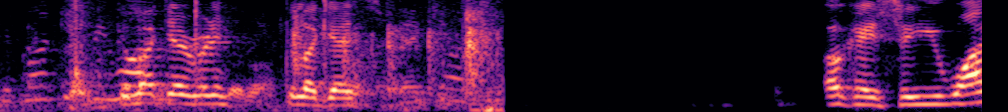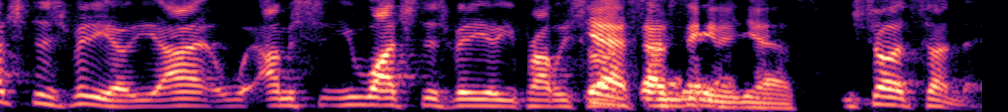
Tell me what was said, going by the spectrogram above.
Good luck, Good luck, everybody. Good luck, guys. Okay, so you watched this video. You- I, I'm you watched this video. You probably saw. Yes, it I've seen it. Yes. You saw it Sunday.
